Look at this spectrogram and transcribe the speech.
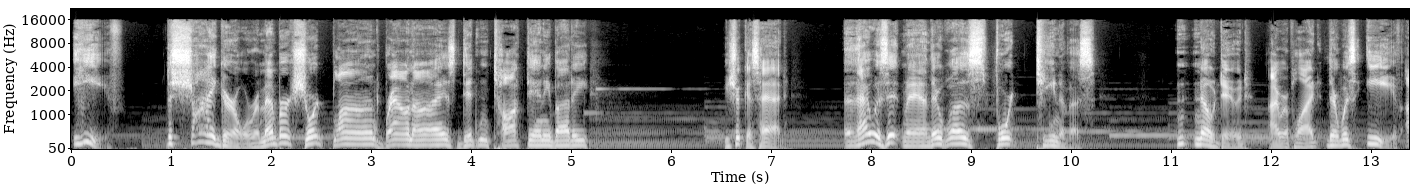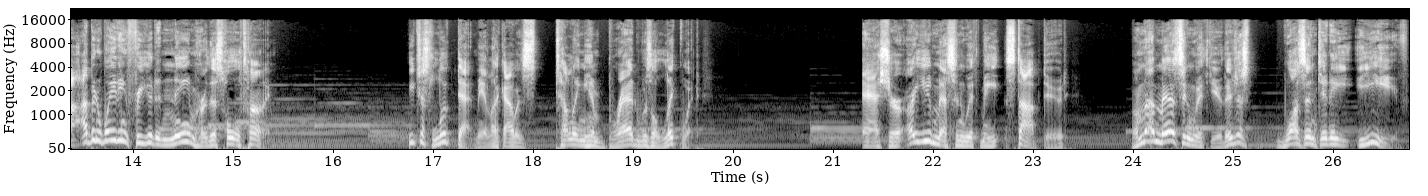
Eve. The shy girl, remember? Short blonde, brown eyes, didn't talk to anybody. He shook his head. That was it, man. There was 14 of us. No, dude, I replied. There was Eve. I I've been waiting for you to name her this whole time. He just looked at me like I was telling him bread was a liquid. Asher, are you messing with me? Stop, dude. I'm not messing with you. There just wasn't any Eve.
